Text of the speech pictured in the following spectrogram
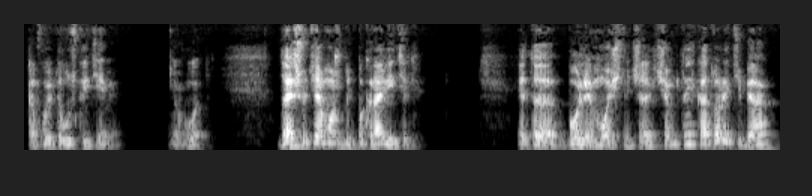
какой узкой теме. Вот. Дальше у тебя может быть покровитель. Это более мощный человек, чем ты, который тебя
